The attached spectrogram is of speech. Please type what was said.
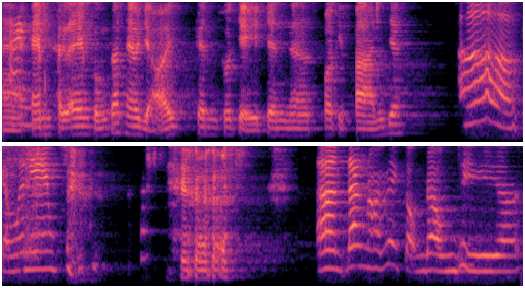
À, em thật em cũng có theo dõi kênh của chị trên uh, Spotify nữa chứ. À, cảm ơn em. À, đang nói về cộng đồng thì uh,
